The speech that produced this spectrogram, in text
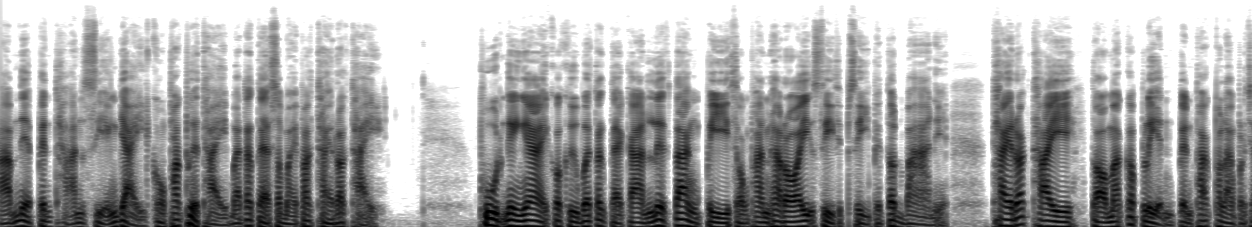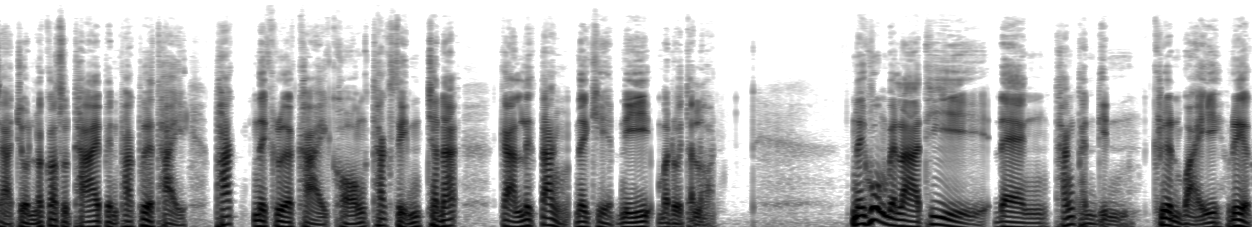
3เนี่ยเป็นฐานเสียงใหญ่ของพรรคเพื่อไทยมาตั้งแต่สมัยพรรคไทยรักไทย พูดง่ายๆ ก็คือว่าตั้งแต่การเลือกตั้งปี 2544 เป็นต้นมาเนี่ยไทยรักไทยต่อมาก็เปลี่ยนเป็นพรรคพลังประชาชน แล้วก็สุดท้ายเป็นพรรคเพื่อไทยพรรคในเครือข่ายของทักษิณชนะการเลือกตั้งในเขตนี้มาโดยตลอด ในห่วงเวลาที่แดงทั้งแผ่นดิน เคลื่อนไหวเรียก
